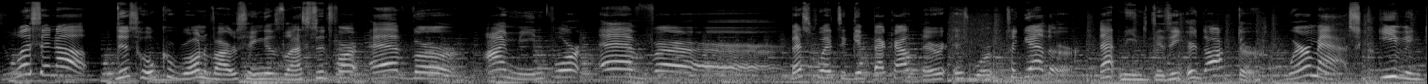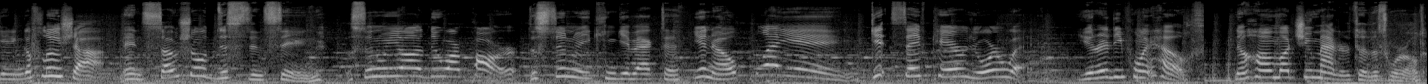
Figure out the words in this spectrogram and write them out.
Guys, listen up! This whole coronavirus thing has lasted forever. I mean, forever. Best way to get back out there is work together. That means visit your doctor, wear a mask, even getting a flu shot, and social distancing. The sooner we all do our part, the sooner we can get back to, you know, playing. Get safe care your way. Unity Point Health. Know how much you matter to this world.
